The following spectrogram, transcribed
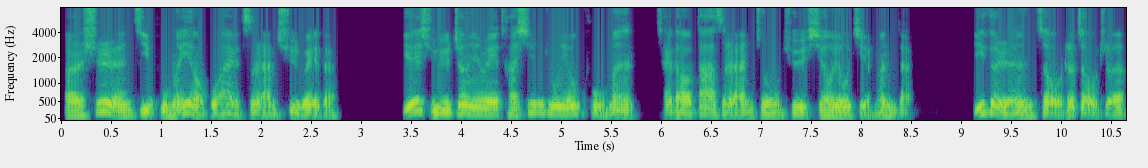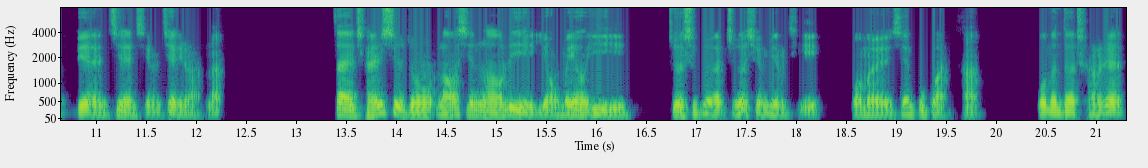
而诗人几乎没有不爱自然趣味的。也许正因为他心中有苦闷，才到大自然中去消忧解闷的。一个人走着走着，便渐行渐远了。在尘世中劳心劳力有没有意义？这是个哲学命题，我们先不管它。我们得承认，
